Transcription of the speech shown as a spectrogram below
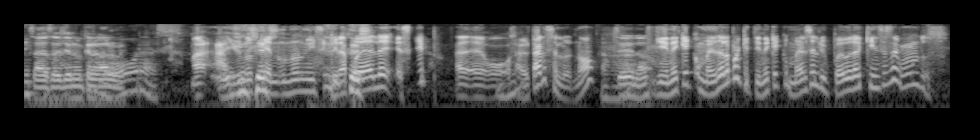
o sea, yo nunca lo horas. hay unos que uno ni siquiera puede darle skip o saltárselo, ¿no? Sí, ¿no? Tiene que comérselo porque tiene que comérselo y puede durar 15 segundos.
